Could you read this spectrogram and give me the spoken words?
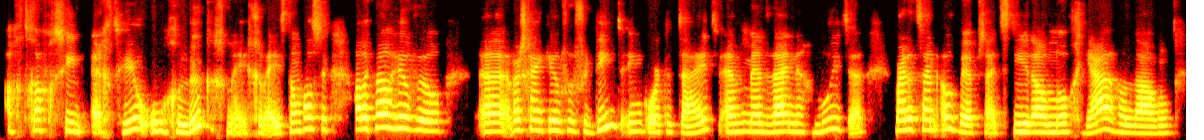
achteraf gezien echt heel ongelukkig mee geweest. Dan was ik, had ik wel heel veel uh, waarschijnlijk heel veel verdiend in korte tijd en met weinig moeite. Maar dat zijn ook websites die je dan nog jarenlang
